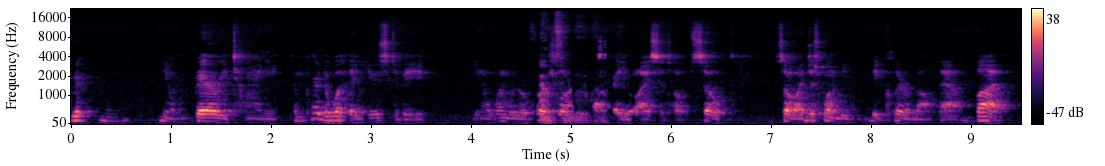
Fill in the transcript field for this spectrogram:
you know, very tiny compared to what they used to be, you know, when we were first Absolutely. learning about radioisotopes. So, so I just want to be, be clear about that. But,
